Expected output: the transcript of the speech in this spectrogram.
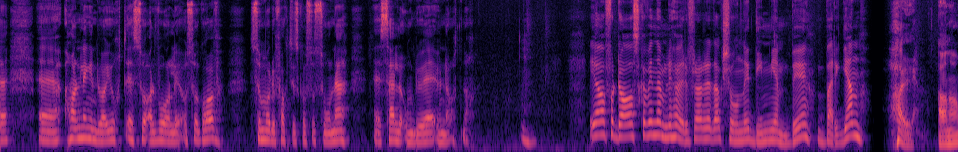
eh, handlingen du har gjort er så alvorlig og så grov, så må du faktisk også sone, selv om du er under 18 år. Mm. Ja, for da skal vi nemlig høre fra redaksjonen i din hjemby, Bergen. Hei, Erna.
